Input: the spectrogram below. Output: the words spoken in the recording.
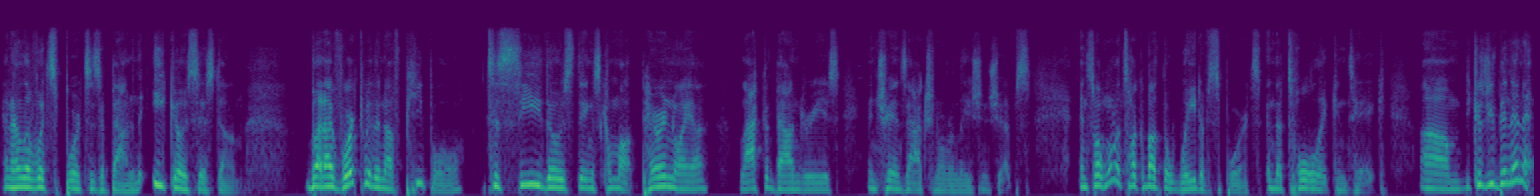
and I love what sports is about and the ecosystem. But I've worked with enough people to see those things come up paranoia, lack of boundaries, and transactional relationships. And so I want to talk about the weight of sports and the toll it can take um, because you've been in it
